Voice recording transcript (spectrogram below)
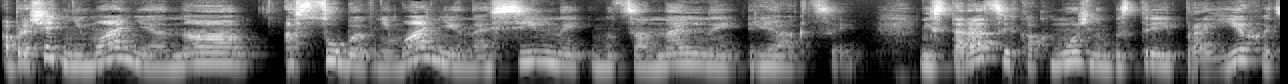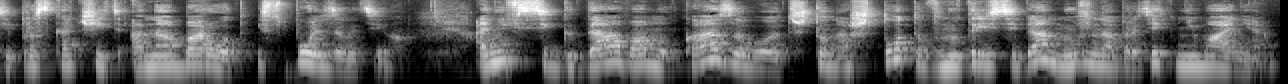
обращать внимание на особое внимание на сильные эмоциональные реакции. Не стараться их как можно быстрее проехать и проскочить, а наоборот, использовать их. Они всегда вам указывают, что на что-то внутри себя нужно обратить внимание.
